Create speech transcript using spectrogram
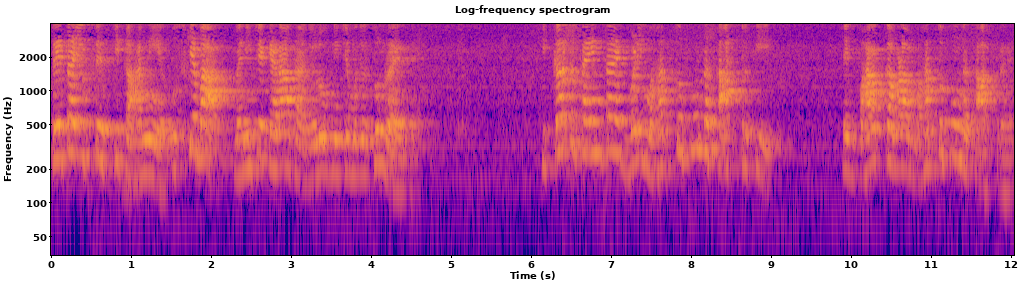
त्रेता युग से इसकी कहानी है। उसके बाद मैं नीचे कह रहा था, जो लोग नीचे मुझे सुन रहे थे, कि कर्क संहिता एक बड़ी महत्वपूर्ण शास्त्र की, एक भारत का बड़ा महत्वपूर्ण शास्त्र है।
